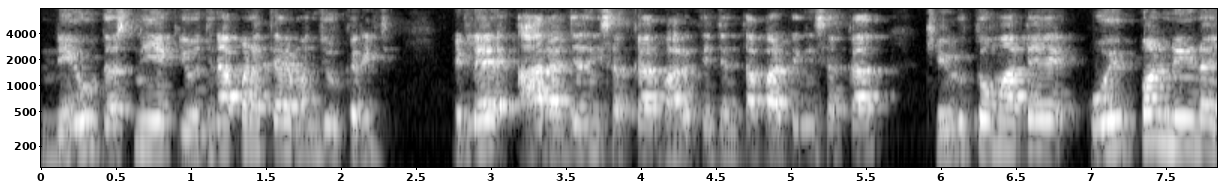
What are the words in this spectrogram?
નેવું દસની એક યોજના પણ અત્યારે મંજૂર કરી છે. એટલે આ રાજ્યની સરકાર, ભારતીય જનતા પાર્ટીની સરકાર ખેડૂતો માટે કોઈ પણ નિર્ણય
